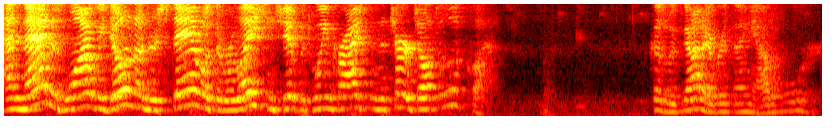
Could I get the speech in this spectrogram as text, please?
And that is why we don't understand what the relationship between Christ and the church ought to look like. Because we've got everything out of order.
